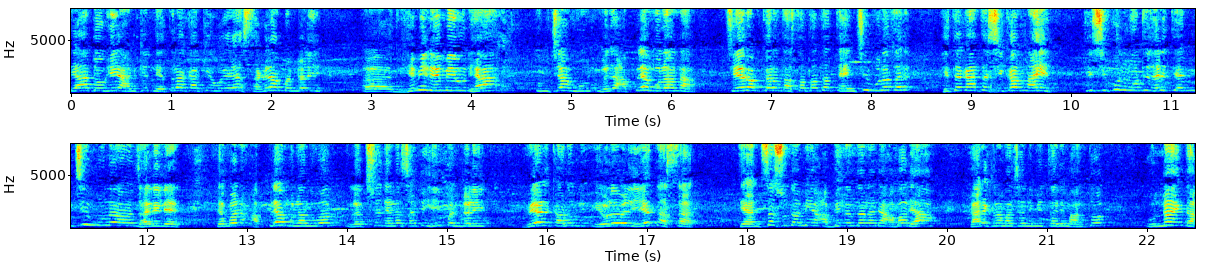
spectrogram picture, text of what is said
त्या दोघी आणखी नेत्रा काकी वगैरे या सगळ्या मंडळी नेहमी नेहमी येऊन ह्या तुमच्या म्हणजे आपल्या मुलांना चेअरअप करत असतात. आता त्यांची मुलं तर इथं काय आता शिकार नाहीत. ती शिकून मोठी झाली त्यांची मुलं झालेली आहेत. त्यामुळे आपल्या मुलांवर लक्ष देण्यासाठी ही मंडळी वेळ काढून वेळोवेळी येत असतात. त्यांचं सुद्धा मी अभिनंदन आणि आभार ह्या कार्यक्रमाच्या निमित्ताने मानतो. पुन्हा एकदा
